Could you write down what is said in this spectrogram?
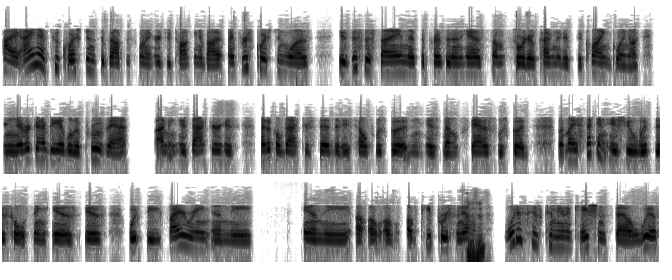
Hi, I had two questions about this when I heard you talking about it. My first question was Is this a sign that the president has some sort of cognitive decline going on? You're never going to be able to prove that. I mean, his doctor, his medical doctor said that his health was good and his mental status was good. But my second issue with this whole thing is is with the firing and the and the uh, of of key personnel. Mm-hmm. What is his communication style with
